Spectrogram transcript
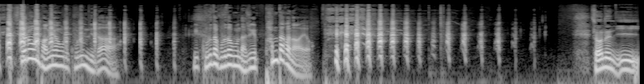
새로운 방향으로 구릅니다. 이 구르다 구르다 보면 나중에 판다가 나와요. 저는 이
